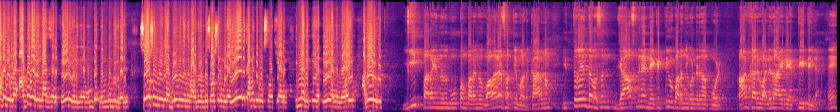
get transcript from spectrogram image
അതിലൂടെ അതുവരെ ഇല്ലാത്ത ചില പേരുകൾ ഇങ്ങനെ മുമ്പ് മുൻപന്തിയിൽ വരും. സോഷ്യൽ മീഡിയ ബൂമിംഗ് എന്ന് പറഞ്ഞുകൊണ്ട് സോഷ്യൽ മീഡിയ ഏത് കമന്റ് ബോക്സ് നോക്കിയാലും ഇന്ന വ്യക്തിയുടെ പേര് അങ്ങ് നിറയും. അതോടുകൂടി ഈ പറയുന്നത് മൂപ്പം പറയുന്നത് വളരെ സത്യമാണ്. കാരണം ഇത്രയും ദിവസം ജാസ്മിനെ നെഗറ്റീവ് പറഞ്ഞുകൊണ്ടിരുന്നപ്പോൾ ആൾക്കാർ വലുതായിട്ട് എത്തിയിട്ടില്ല. ഏഹ്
